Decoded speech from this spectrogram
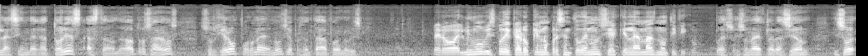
Las indagatorias, hasta donde nosotros sabemos, surgieron por una denuncia presentada por el obispo. Pero el mismo obispo declaró que él no presentó denuncia, que él nada más notificó. Pues es una declaración, eso,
